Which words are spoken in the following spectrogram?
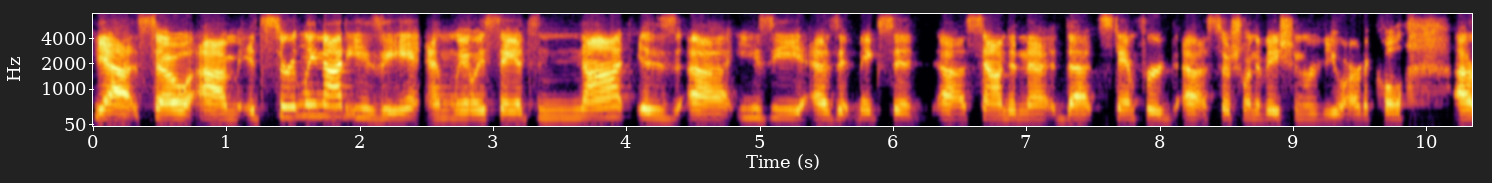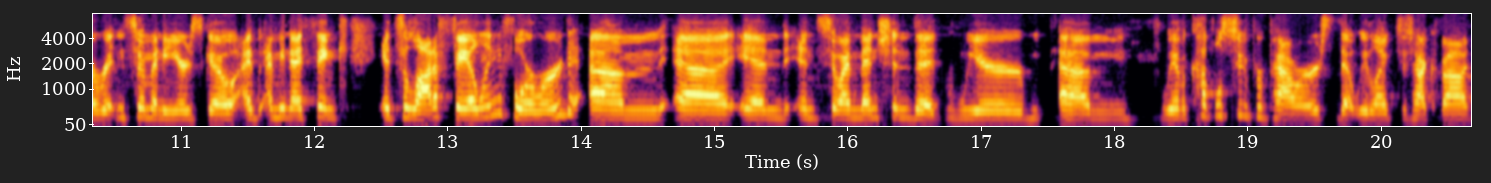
Yeah. So um, it's certainly not easy. And we always say it's not as uh, easy as it makes it uh, sound in the, that Stanford uh, Social Innovation Review article uh, written so many years ago. I, I, mean, I think it's a lot of failing forward. Um, uh, and, and so I mentioned that we're, um, we have a couple superpowers that we like to talk about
